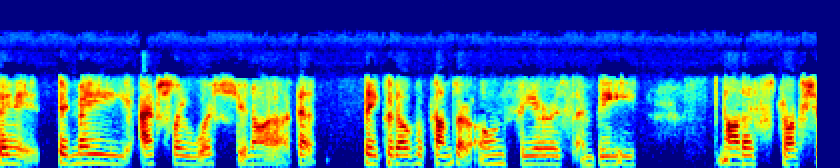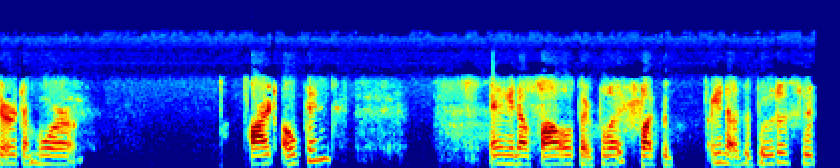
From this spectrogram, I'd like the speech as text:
They they may actually wish, you know, that they could overcome their own fears and be not as structured and more heart opened and you know follow their bliss like the you know the buddhists would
